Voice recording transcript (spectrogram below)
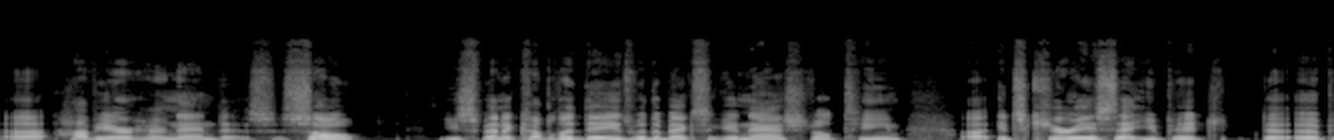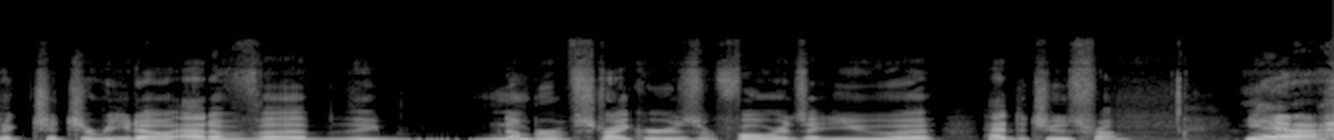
uh, Javier Hernandez. So you spent a couple of days with the Mexican national team. Uh, it's curious that you picked, uh, picked Chicharito out of uh, the number of strikers or forwards that you uh, had to choose from. Yeah,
